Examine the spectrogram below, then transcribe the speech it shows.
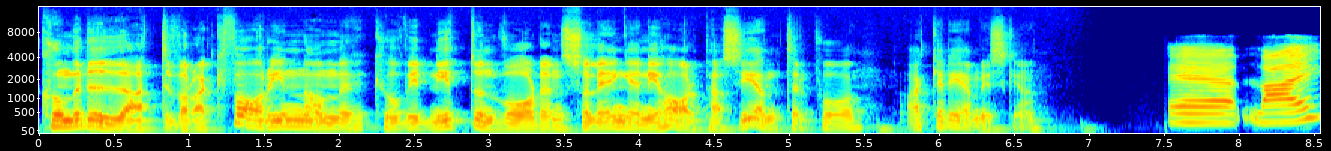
kommer du att vara kvar inom covid-19-vården så länge ni har patienter på Akademiska? Eh, nej,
